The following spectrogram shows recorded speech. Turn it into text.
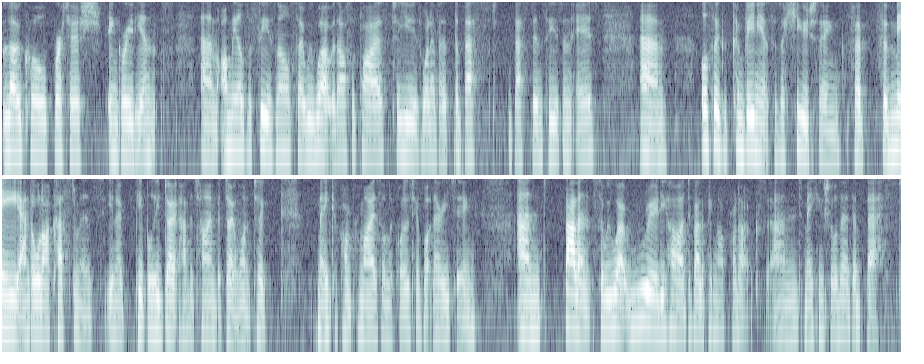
local British ingredients. Um, our meals are seasonal, so we work with our suppliers to use whatever the best best in season is. Um, also, convenience is a huge thing for for me and all our customers. You know, people who don't have the time but don't want to make a compromise on the quality of what they're eating, and balance. So we work really hard developing our products and making sure they're the best,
